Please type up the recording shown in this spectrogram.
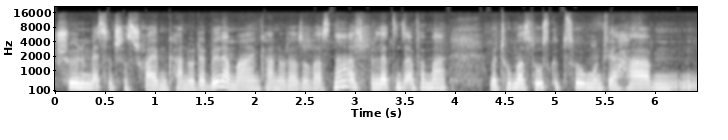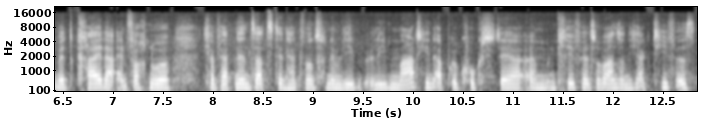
schöne Messages schreiben kann oder Bilder malen kann oder sowas. Ne? Also ich bin letztens einfach mal mit Thomas losgezogen und wir haben mit Kreide einfach nur, ich glaube, wir hatten einen Satz, den hatten wir uns von dem lieben Martin abgeguckt, der ähm, in Krefeld so wahnsinnig aktiv ist.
